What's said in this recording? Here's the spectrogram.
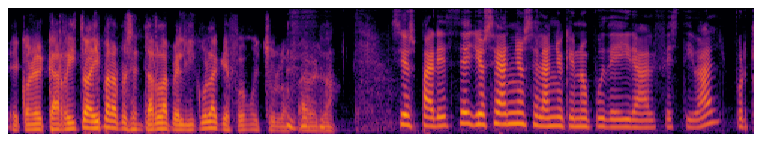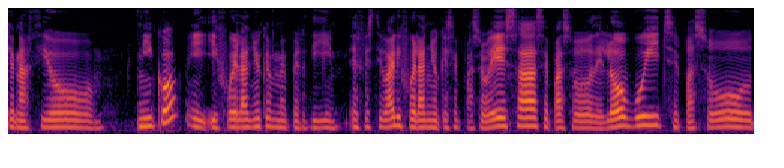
Eh, con el carrito ahí para presentar la película, que fue muy chulo, la verdad. Si os parece, yo ese año es el año que no pude ir al festival porque nació Nico y, fue el año que me perdí el festival y fue el año que se pasó esa, se pasó de Lovewitch, se pasó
